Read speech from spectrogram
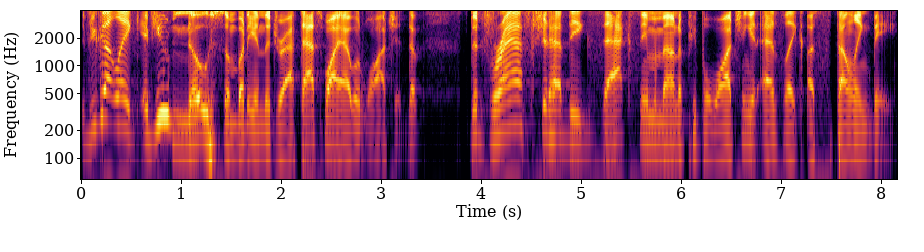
If you got like, if you know somebody in the draft, that's why I would watch it. The, the draft should have the exact same amount of people watching it as like a spelling bee.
